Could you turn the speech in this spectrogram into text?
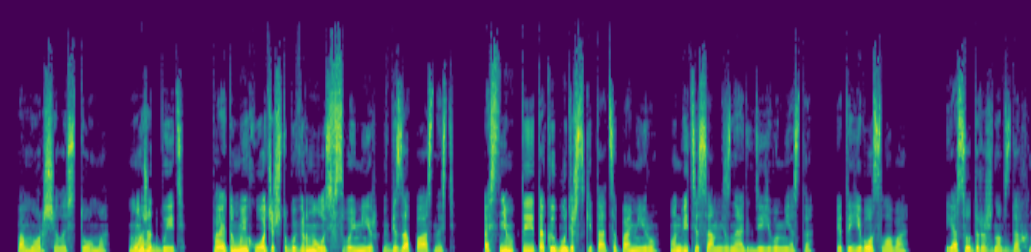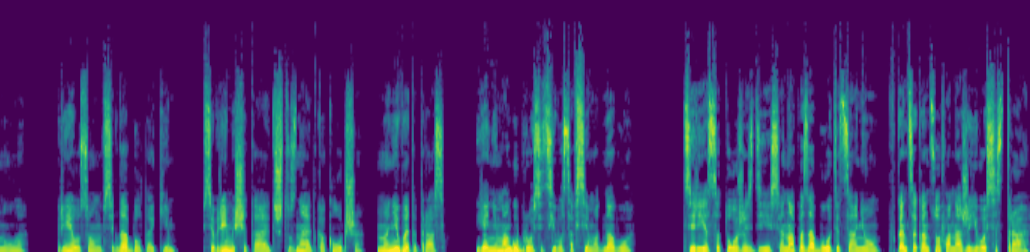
— поморщилась Тома. «Может быть. Поэтому и хочет, чтобы вернулась в свой мир, в безопасность. А с ним ты так и будешь скитаться по миру. Он ведь и сам не знает, где его место. Это его слова». Я судорожно вздохнула. Реус, он всегда был таким. Все время считает, что знает, как лучше. Но не в этот раз. Я не могу бросить его совсем одного. Тереса тоже здесь, она позаботится о нем. В конце концов, она же его сестра.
